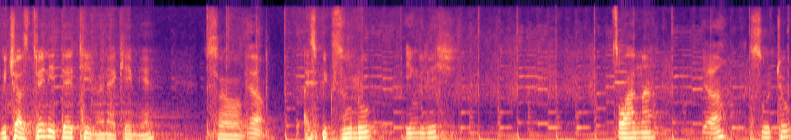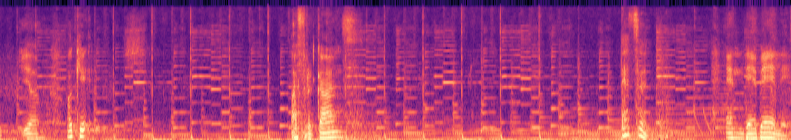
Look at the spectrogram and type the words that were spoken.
which was 2013 when I came here. So Yeah. I speak Zulu, English, Tswana, Yeah. Sotho. Yeah. Okay. Afrikaans. That's it. And Ndebele.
